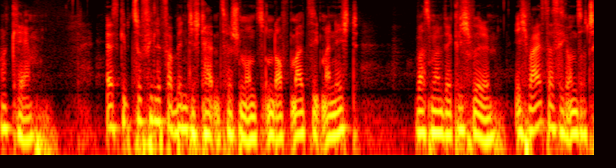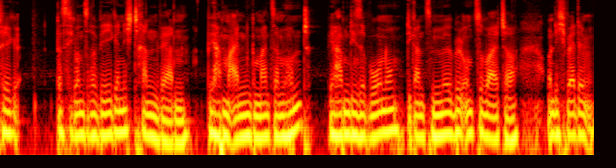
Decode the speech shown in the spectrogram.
Okay. Es gibt so viele Verbindlichkeiten zwischen uns und oftmals sieht man nicht, was man wirklich will. Ich weiß, dass sich unsere, Träge, dass sich unsere Wege nicht trennen werden. Wir haben einen gemeinsamen Hund, wir haben diese Wohnung, die ganzen Möbel und so weiter. Und ich werde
